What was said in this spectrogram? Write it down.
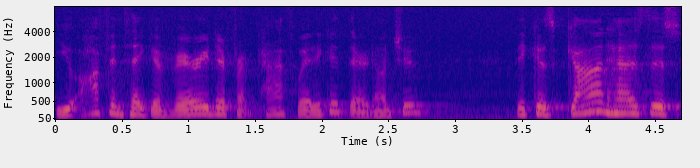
you often take a very different pathway to get there, don't you? Because God has this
